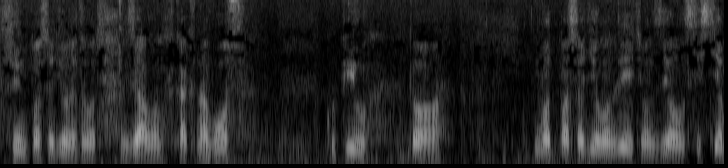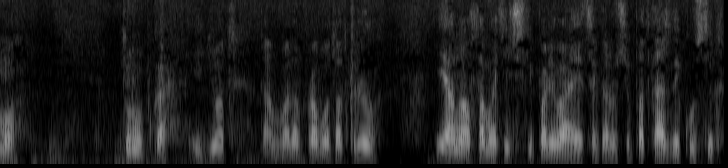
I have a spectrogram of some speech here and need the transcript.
сын посадил, это вот взял он как навоз, купил, то вот посадил он, видите, он сделал систему, трубка идет, там водопровод открыл, и оно автоматически поливается, короче, под каждый кустик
